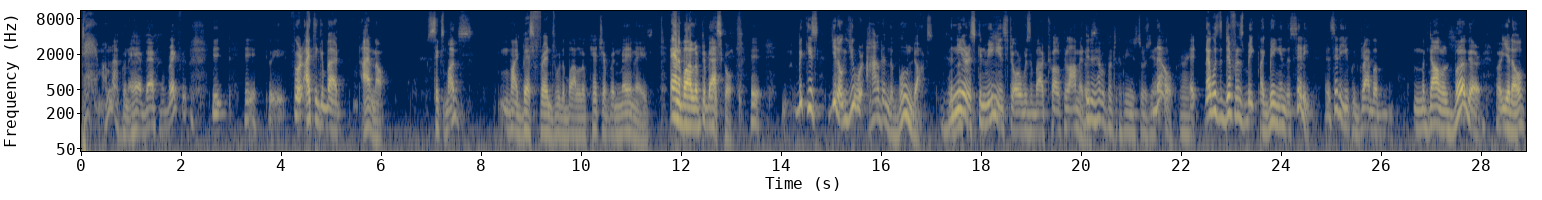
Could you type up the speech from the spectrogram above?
Damn, I'm not going to have that for breakfast. for, I think about, I don't know, six months, my best friends with a bottle of ketchup and mayonnaise and a bottle of Tabasco. Because, you know, you were out in the boondocks. The nearest convenience store was about 12 kilometers. They didn't have a bunch of convenience stores yet. No. Right. It, that was the difference, be, like being in the city. In the city, you could grab a McDonald's burger, or, you know.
